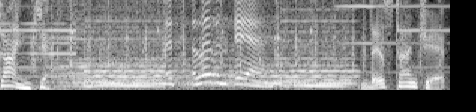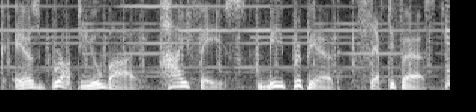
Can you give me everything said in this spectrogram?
Time check. It's 11 a.m. This time check is brought to you by High Face. Be prepared. Safety first.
